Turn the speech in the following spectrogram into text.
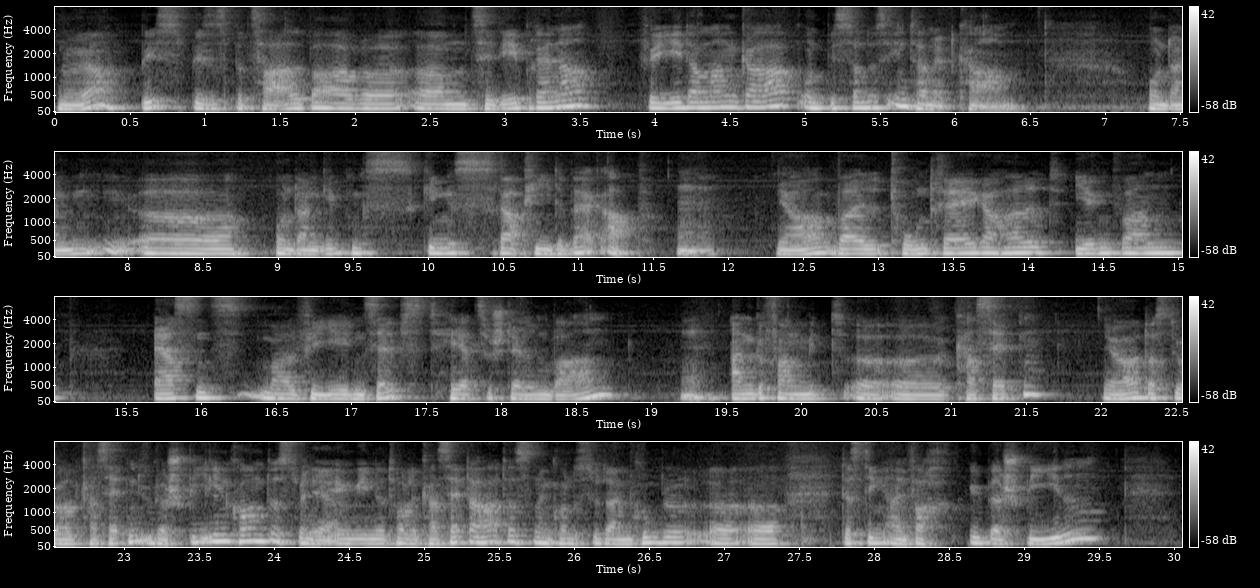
naja, bis, bis es bezahlbare ähm, CD-Brenner für jedermann gab und bis dann das Internet kam. Und dann, äh, und dann ging es rapide bergab. Ja, weil Tonträger halt irgendwann erstens mal für jeden selbst herzustellen waren. Angefangen mit äh, äh, Kassetten. Ja, dass du halt Kassetten überspielen konntest. Wenn Ja. du irgendwie eine tolle Kassette hattest, dann konntest du deinem Kumpel äh, äh, das Ding einfach überspielen.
